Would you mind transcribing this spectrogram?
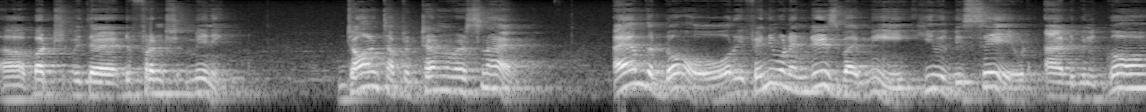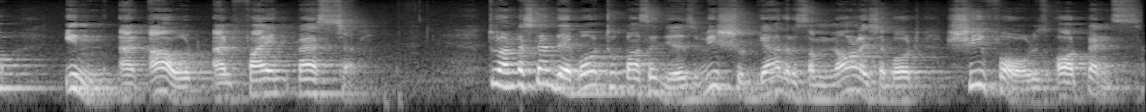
uh, but with a different meaning. John chapter 10, verse 9. I am the door. If anyone enters by me, he will be saved and will go in and out and find pasture. To understand the above two passages, we should gather some knowledge about sheepfolds or pens.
